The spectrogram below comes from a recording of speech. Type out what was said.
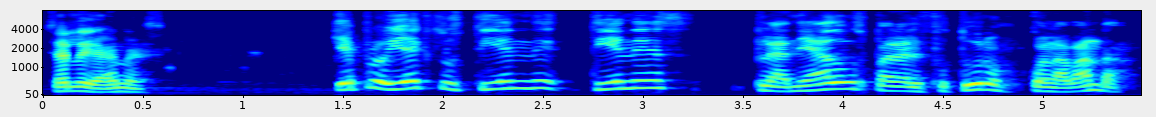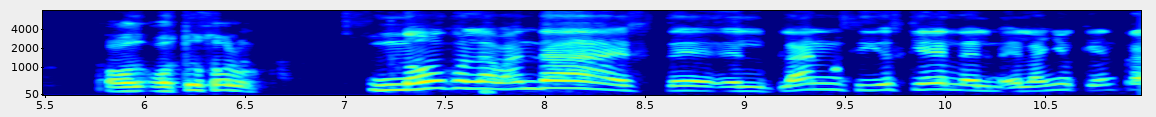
echarle ganas. ¿Qué proyectos tiene, tienes planeados para el futuro con la banda? ¿O, o tú solo? No, con la banda, este, el plan, si Dios quiere, el, el año que entra,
